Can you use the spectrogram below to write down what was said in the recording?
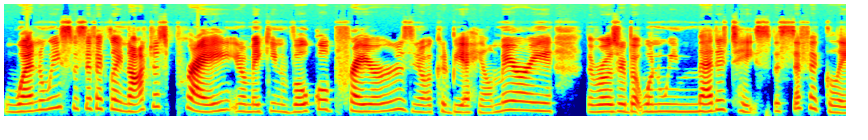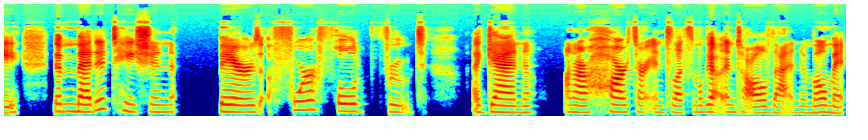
when we specifically not just pray, you know, making vocal prayers, you know, it could be a Hail Mary, the Rosary, but when we meditate specifically, the meditation bears a fourfold fruit. Again, on our hearts, our intellects, and we'll get into all of that in a moment.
